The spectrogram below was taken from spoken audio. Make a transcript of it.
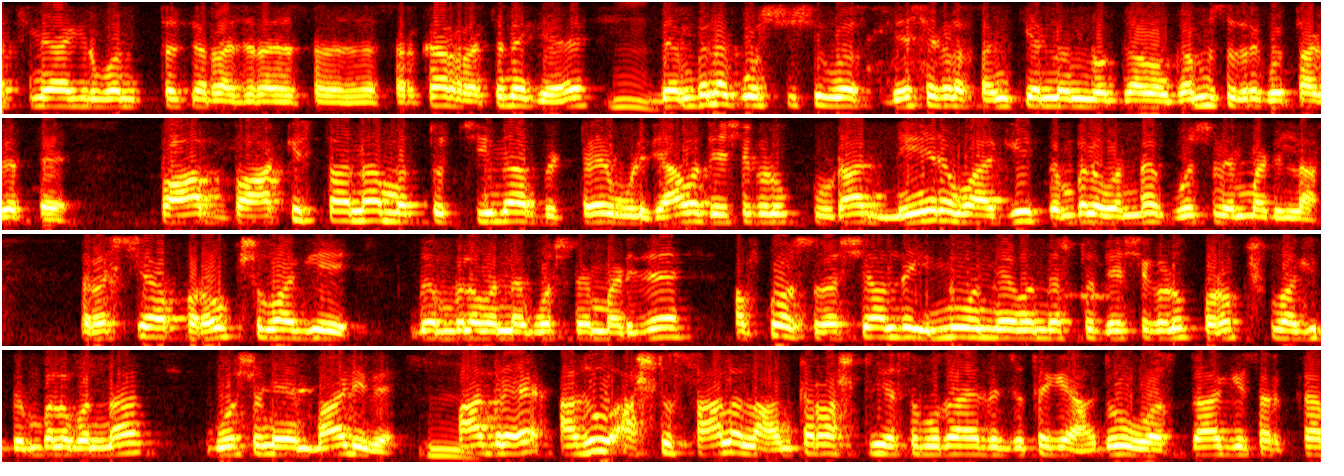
ರಚನೆ ಆಗಿರುವಂತ ಸರ್ಕಾರ ರಚನೆಗೆ ಬೆಂಬಲ ಘೋಷಿಸುವ ದೇಶಗಳ ಸಂಖ್ಯೆಯನ್ನು ಗಮನಿಸಿದ್ರೆ ಗೊತ್ತಾಗತ್ತೆ. ಪಾಕಿಸ್ತಾನ ಮತ್ತು ಚೀನಾ ಬಿಟ್ರೆ ಉಳಿದ ಯಾವ ದೇಶಗಳು ಕೂಡ ನೇರವಾಗಿ ಬೆಂಬಲವನ್ನ ಘೋಷಣೆ ಮಾಡಿಲ್ಲ. ರಷ್ಯಾ ಪರೋಕ್ಷವಾಗಿ ಬೆಂಬಲವನ್ನ ಘೋಷಣೆ ಮಾಡಿದೆ. ಅಫ್ಕೋರ್ಸ್ ರಷ್ಯಾ ಅಲ್ಲದೆ ಇನ್ನೂ ಒಂದೇ ಒಂದಷ್ಟು ದೇಶಗಳು ಪರೋಕ್ಷವಾಗಿ ಬೆಂಬಲವನ್ನ ಘೋಷಣೆ ಮಾಡಿವೆ. ಆದ್ರೆ ಅದು ಅಷ್ಟು ಸಾಲಲ್ಲ. ಅಂತಾರಾಷ್ಟ್ರೀಯ ಸಮುದಾಯದ ಜೊತೆಗೆ ಅದು ಹೊಸದಾಗಿ ಸರ್ಕಾರ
